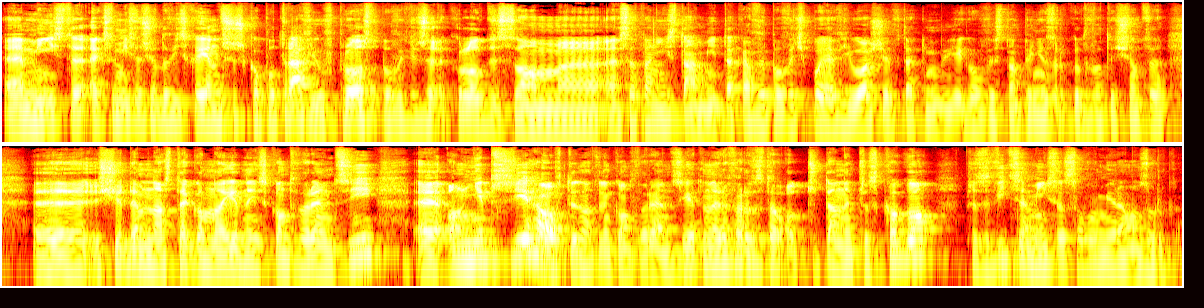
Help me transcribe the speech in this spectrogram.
e minister, eks-minister środowiska Jan Szyszko potrafił wprost powiedzieć, że ekolodzy są e, satanistami. Taka wypowiedź pojawiła się w takim jego wystąpieniu z roku 2017 na jednej z konferencji. On nie przyjechał wtedy na tę konferencję. Ten referat został odczytany przez kogo? Przez wiceministra Sławomira Mazurka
